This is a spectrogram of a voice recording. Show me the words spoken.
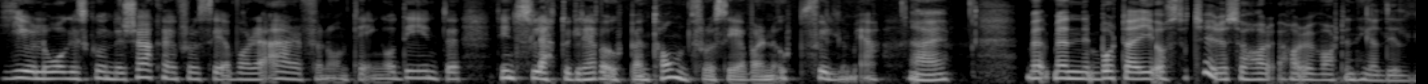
geologisk undersökning för att se vad det är för någonting. Och det är inte, det är inte så lätt att gräva upp en tomt för att se vad den är uppfylld med. Nej. Men, men borta i Östertyre så har, har det varit en hel del,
